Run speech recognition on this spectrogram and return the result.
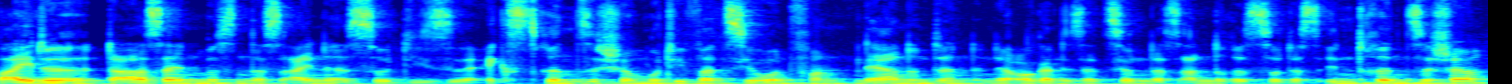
beide da sein müssen. Das eine ist so diese extrinsische Motivation von Lernenden in der Organisation, das andere ist so das intrinsische.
